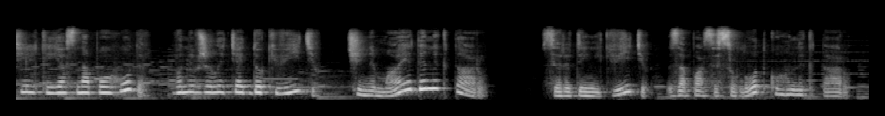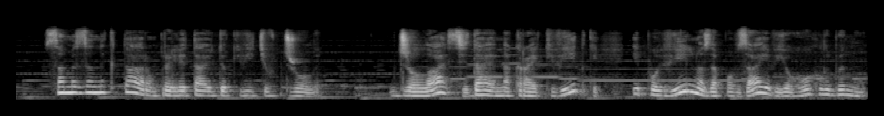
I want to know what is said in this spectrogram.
Тільки ясна погода, вони вже летять до квітів, чи немає де нектару. Всередині квітів запаси солодкого нектару. Саме за нектаром прилітають до квітів бджоли. Бджола сідає на край квітки і повільно заповзає в його глибину.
